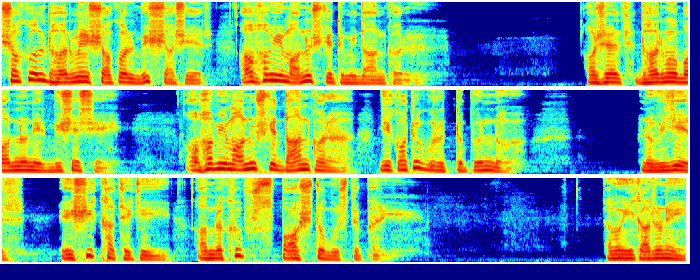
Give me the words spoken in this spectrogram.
সকল ধর্মের সকল বিশ্বাসের অভাবী মানুষকে তুমি দান করো। অর্থাৎ, ধর্ম বর্ণ নির্বিশেষে অভাবী মানুষকে দান করা যে কত গুরুত্বপূর্ণ। নবীজির এই শিক্ষা থেকেই আমরা খুব স্পষ্ট বুঝতে পারি। এবং এই কারণেই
